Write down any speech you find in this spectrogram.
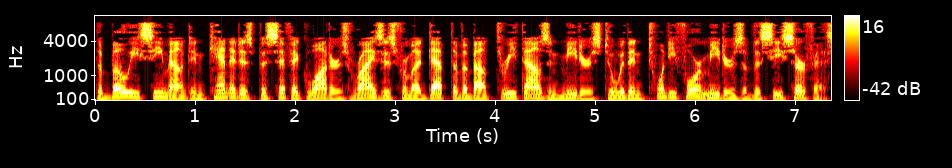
the Bowie Seamount in Canada's Pacific waters rises from a depth of about 3,000 meters to within 24 meters of the sea surface.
